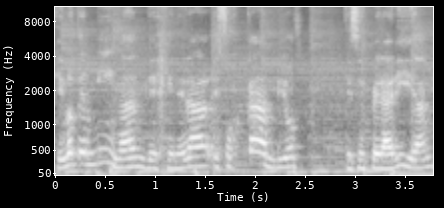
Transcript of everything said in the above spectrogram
que no terminan de generar esos cambios que se esperarían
